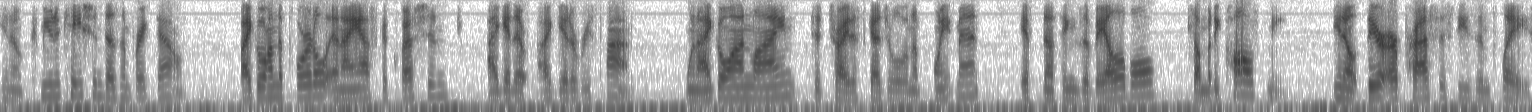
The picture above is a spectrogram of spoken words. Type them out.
You know, communication doesn't break down. If I go on the portal and I ask a question, I get a I get a response. When I go online to try to schedule an appointment, if nothing's available, somebody calls me. You know, there are processes in place.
